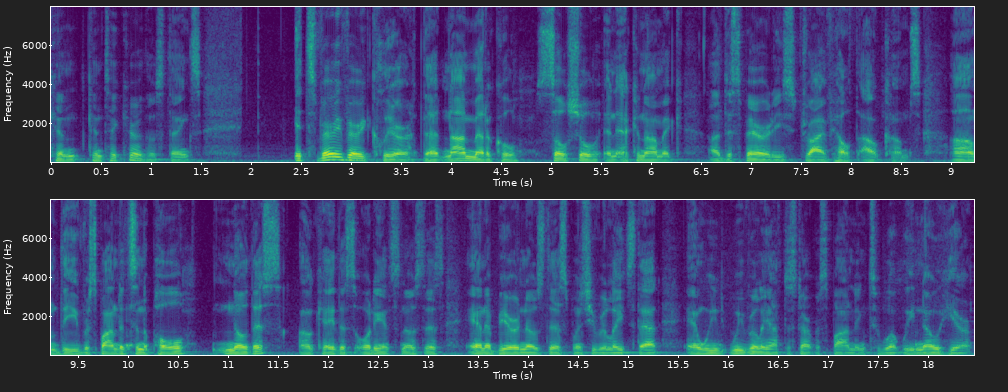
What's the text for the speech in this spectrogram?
can can take care of those things. It's very, very clear that non medical, social, and economic uh, disparities drive health outcomes. Um, the respondents in the poll know this, okay? This audience knows this. Anna Beer knows this when she relates that. And we, we really have to start responding to what we know here.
